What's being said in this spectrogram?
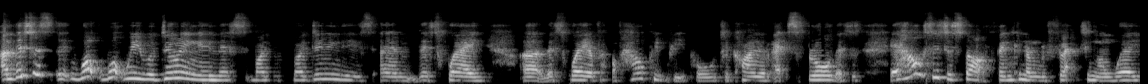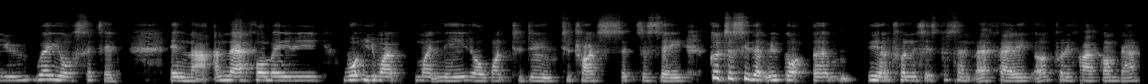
And this is what, what we were doing in this, by, by doing these um, this way, uh, this way of, of helping people to kind of explore this, it helps you to start thinking and reflecting on where, you, where you're sitting in that, and therefore maybe what you might, might need or want to do to try to, to see. Good to see that we've got, um, you know, 26% there fairly, or 25 gone down,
